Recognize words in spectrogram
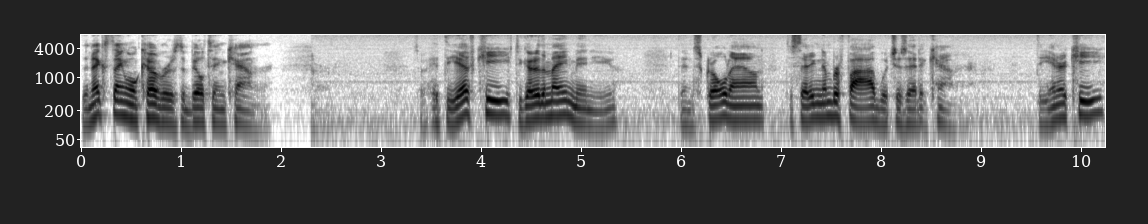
The next thing we'll cover is the built-in counter. So hit the F key to go to the main menu, then scroll down to setting number five, which is edit counter. The enter key,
